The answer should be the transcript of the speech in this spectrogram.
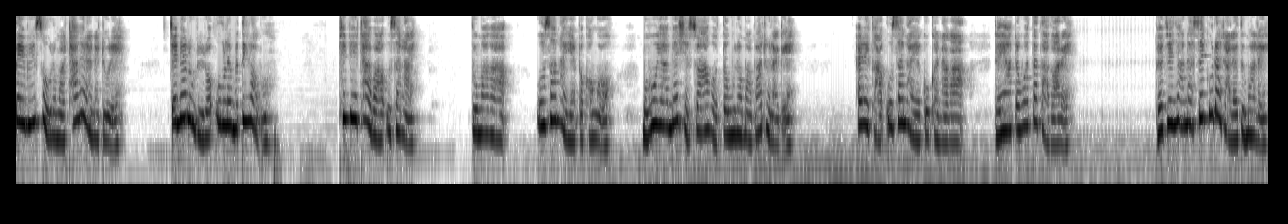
တိမ်ပြီးဆိုတော့မှထားခဲ့တာနဲ့တူတယ်ကျန်တဲ့လူတွေတော့ဦးလည်းမသိတော့ဘူးဖြည်းဖြည်းထပါဦးစန်းလိုက်သူမကဦးစန်းနိုင်ရဲ့ပခုံးကိုမဟူရမျက်ရှင်စွားကိုတုံပြီးတော့မှဘာထူလိုက်တယ်အဲ့ဒီခါဦးစန်းနိုင်ရဲ့ကိုယ်ခန္ဓာကဒဏ်ရာတဝက်တက်တာသွားတယ်ဘယ်ပညာနဲ့စိတ်ကူးလိုက်တာလဲသူမလေး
